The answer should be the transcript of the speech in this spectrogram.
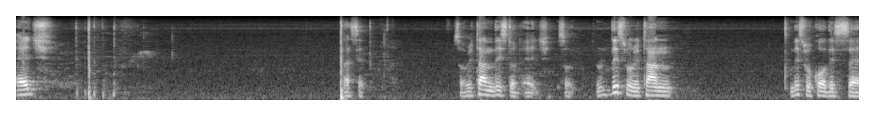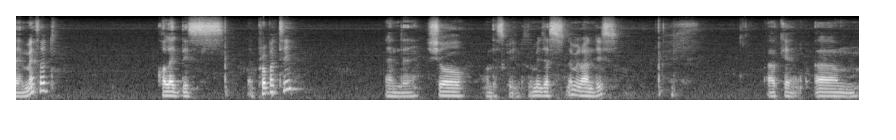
Edge. That's it. So return this dot edge. So this will return this will call this uh, method. Collect this uh, property and uh, show on the screen. So let me just let me run this. Okay um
